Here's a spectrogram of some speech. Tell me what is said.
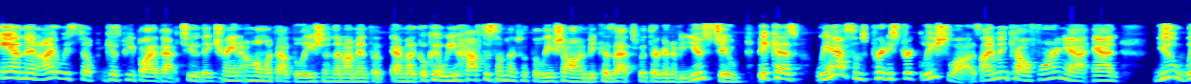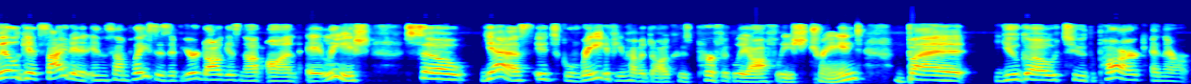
And then i always tell because people have that too they train at home without the leash and then i'm in the i'm like okay well you have to sometimes put the leash on because that's what they're going to be used to. Because we have some pretty strict leash laws. I'm in california and you will get cited in some places if your dog is not on a leash so, yes, it's great if you have a dog who's perfectly off leash trained, but you go to the park and they're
